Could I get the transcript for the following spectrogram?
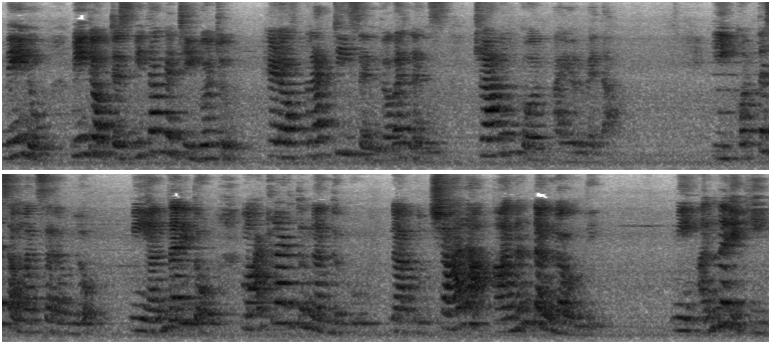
నేను మీ డాక్టర్ స్మితా కచ్చి గొట్టు head of practice and governance Travancore Ayurveda. ఈ కొత్త సంవత్సరంలో మీ అందరితో మాట్లాడుతున్నందుకు నాకు చాలా ఆనందంగా ఉంది. మీ అందరికీ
